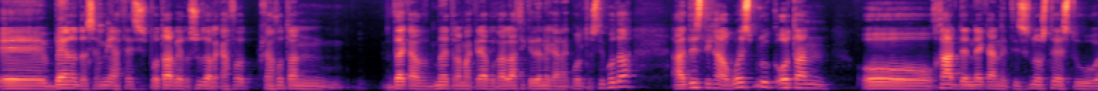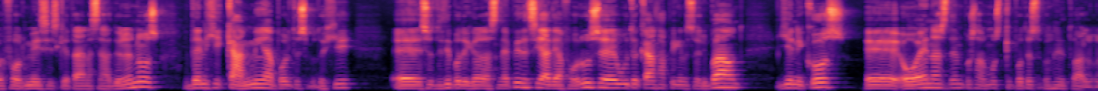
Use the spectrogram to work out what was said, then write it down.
ε, μπαίνοντας σε μια θέση σποτά για το σούτ, αλλά καθό, καθόταν 10 μέτρα μακριά από το καλάθι και δεν έκανε απόλυτος τίποτα. Αντίστοιχα, ο Westbrook όταν Ο Χάρντεν έκανε τις γνωστές του εφορμήσεις και τα ένα εναντίον ενός. Δεν είχε καμία απολύτω συμμετοχή ε, σε οτιδήποτε γινόταν στην επίθεση. Αδιαφορούσε, ούτε καν θα πήγαινε στο rebound. Γενικώς ε, ο ένας δεν προσαρμόστηκε ποτέ στο παιχνίδι του άλλου.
